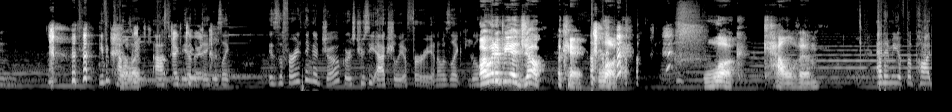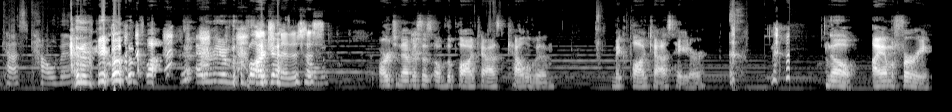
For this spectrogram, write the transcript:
Mm. Even Calvin like- asked me the other it. day, he was like, Is the furry thing a joke or is Trucy actually a furry? And I was like, we'll Why would it be a joke? Okay, look. look, Calvin. enemy of the podcast, Calvin? Enemy of the po- enemy of the podcast. Arch nemesis. Arch nemesis of the podcast, Calvin. McPodcast hater. no, I am a furry.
